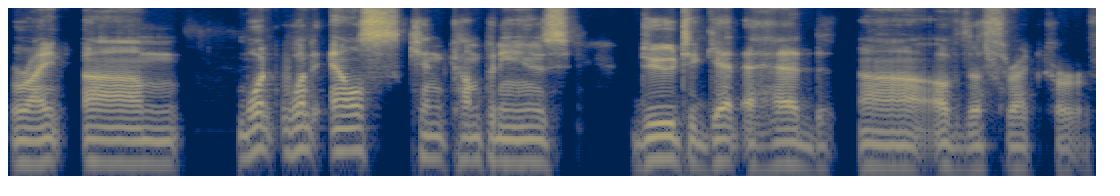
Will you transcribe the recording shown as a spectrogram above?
right? Um, what what else can companies do to get ahead uh, of the threat curve?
